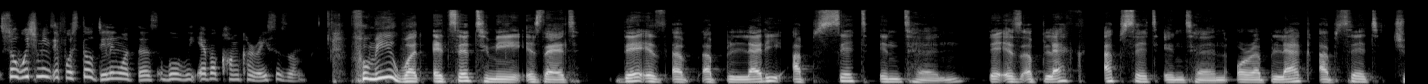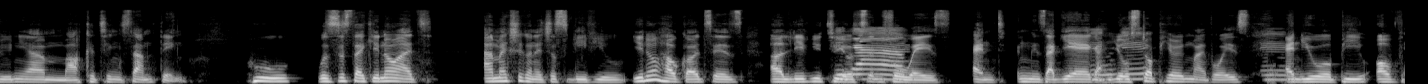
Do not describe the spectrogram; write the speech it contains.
so which means if we're still dealing with this, will we ever conquer racism? For me, what it said to me is that there is a, a bloody upset intern. There is a black upset intern or a black upset junior marketing something who was just like, you know what? I'm actually going to just leave you. You know how God says, I'll leave you to your Yeah. sinful ways. And, like, yeah, you'll stop hearing my voice Mm. and you will be of the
